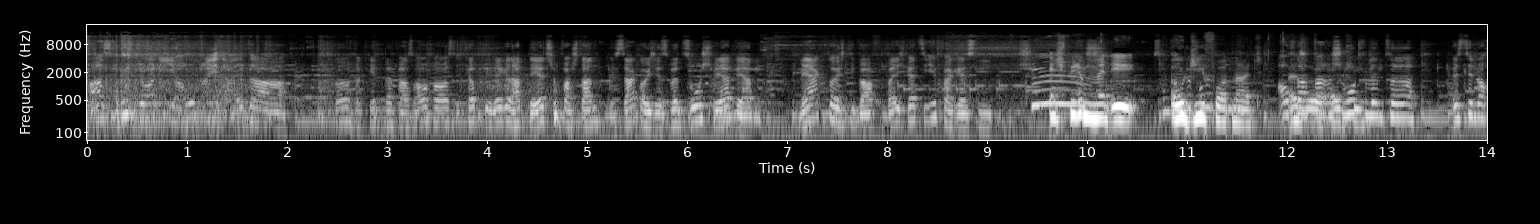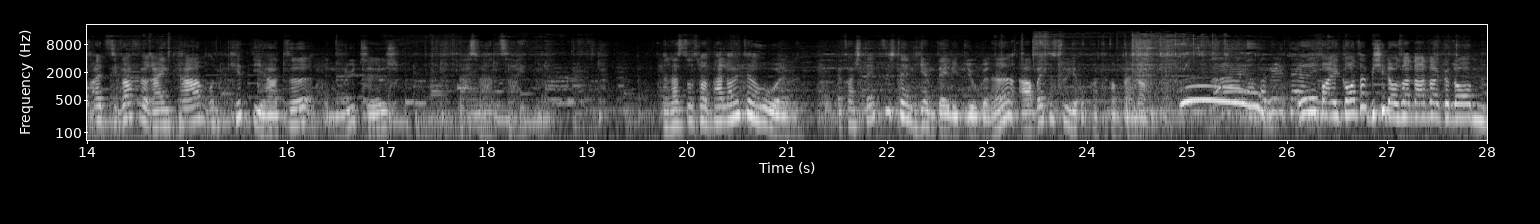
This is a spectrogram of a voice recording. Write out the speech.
Mach's gut, Johnny, hau rein, Alter. So, Raketenwerfer ist auch raus. Ich glaube, die Regeln habt ihr jetzt schon verstanden. Ich sag euch, es wird so schwer werden. Merkt euch die Waffen, weil ich werde sie eh vergessen. Tschüss. Ich spiele im Moment eh OG? Fortnite. Also Aufladbare OG. Schrotflinte. Wisst ihr noch, als die Waffe reinkam und Kitty hatte, in Mythisch, das waren Zeiten. Dann lasst uns mal ein paar Leute holen. Wer versteckt sich denn hier im Daily Bugle, hä? Arbeitest du hier? Oh Gott, da kommt einer. Oh mein Gott, hab ich ihn auseinandergenommen.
